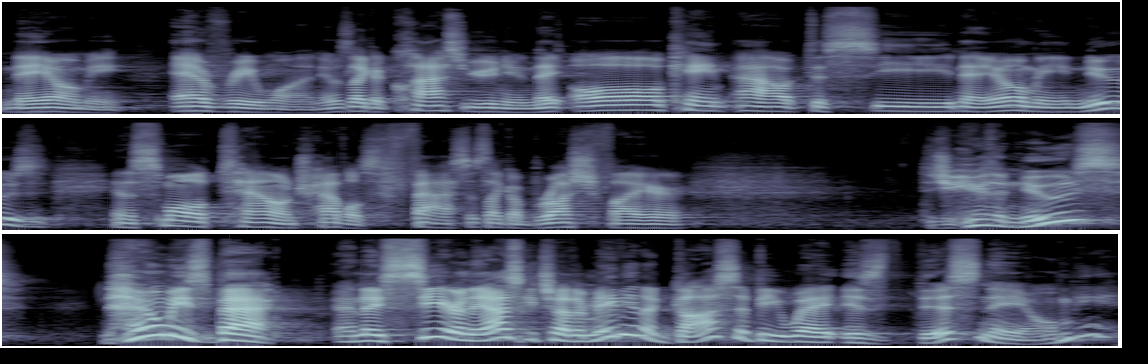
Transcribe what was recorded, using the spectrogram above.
Naomi. Everyone. It was like a class reunion. They all came out to see Naomi. News in a small town travels fast, it's like a brush fire. Did you hear the news? Naomi's back. And they see her and they ask each other, maybe in a gossipy way, is this Naomi?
